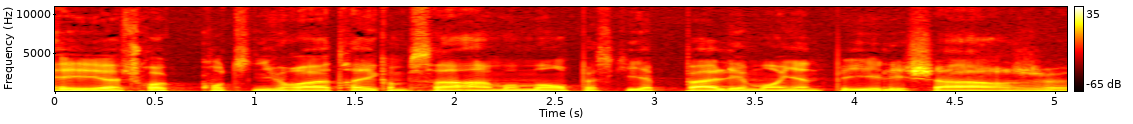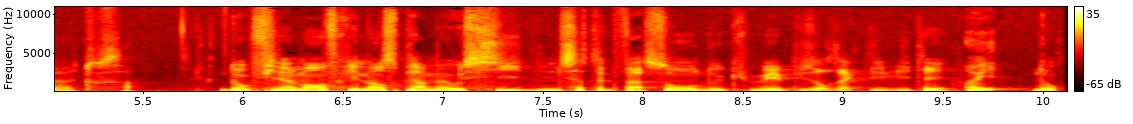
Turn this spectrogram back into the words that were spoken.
Et euh, je crois qu'on continuera à travailler comme ça à un moment parce qu'il n'y a pas les moyens de payer les charges, euh, tout ça. Donc finalement, en freelance permet aussi d'une certaine façon de cumuler plusieurs activités. Oui. Donc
